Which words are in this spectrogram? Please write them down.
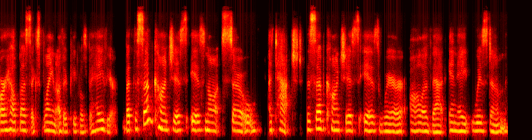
or help us explain other people's behavior. But the subconscious is not so attached. The subconscious is where all of that innate wisdom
